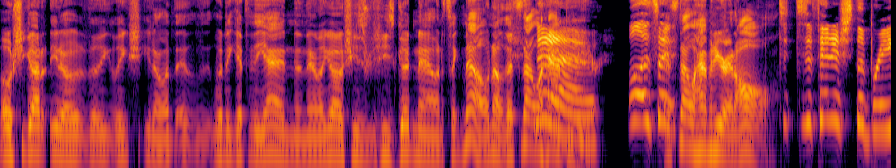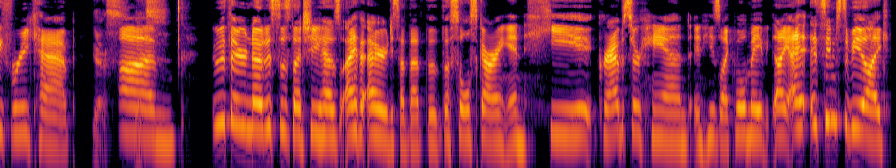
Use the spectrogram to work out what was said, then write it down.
oh she got you know like, you know when they get to the end and they're like oh she's she's good now. And it's like no no that's not what No, happened here. Well, it's a, that's not what happened here at all. To, to finish the brief recap. yes yes. Um, Uther notices that she has. I, I already said that the, the soul scarring, and he grabs her hand, and he's like, "Well, maybe." Like, I, it seems to be like,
